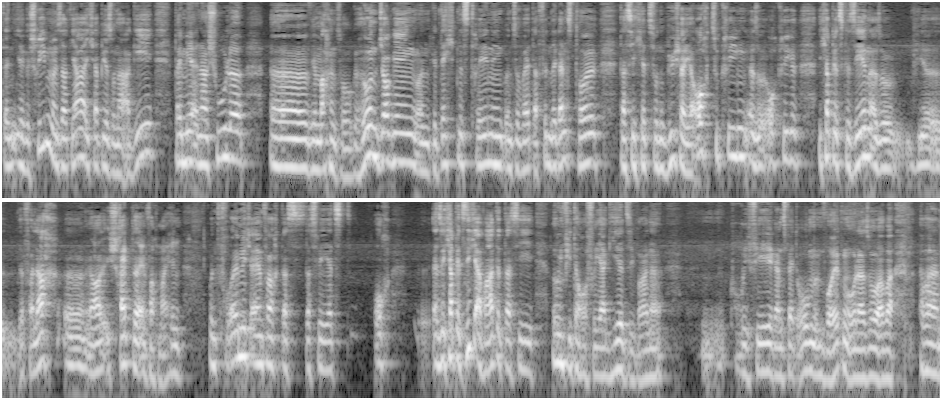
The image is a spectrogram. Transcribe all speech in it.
dann ihr geschrieben und gesagt, ja, ich habe hier so eine AG bei mir in der Schule. Äh, wir machen so Gehirnjogging und Gedächtnistraining und so weiter. Finde ganz toll, dass ich jetzt so eine Bücher ja auch zu kriegen, also auch kriege. Ich habe jetzt gesehen, also hier der Verlag, äh, ja, ich schreibe da einfach mal hin und freue mich einfach, dass, dass wir jetzt auch, also ich habe jetzt nicht erwartet, dass sie irgendwie darauf reagiert. Sie war eine Koryphäe ganz weit oben im Wolken oder so, aber, aber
